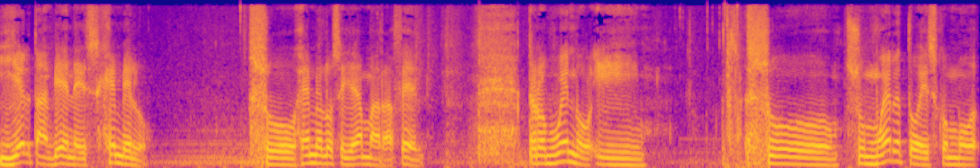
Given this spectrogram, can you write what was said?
y él también es gemelo. Su gemelo se llama Rafael. Pero bueno, y su, su muerto es como,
